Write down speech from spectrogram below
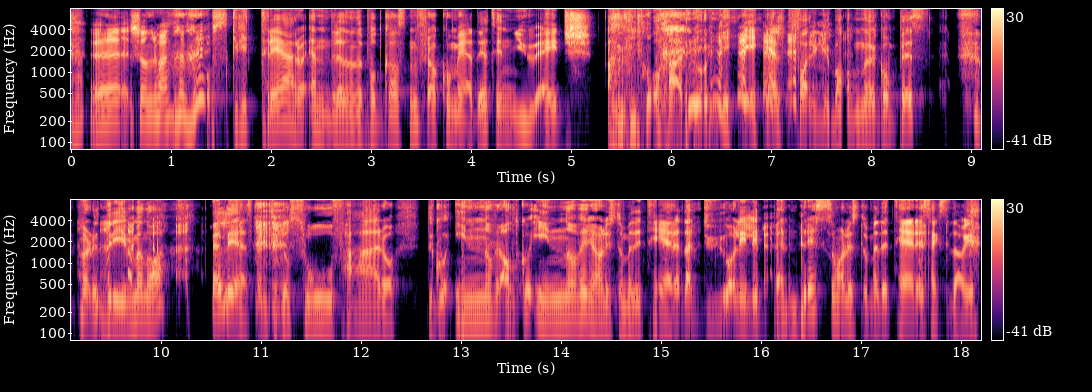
Ja. Uh, skjønner du hva jeg mener? Og skritt tre er å endre denne podkasten fra komedie til new age. Nå er du jo helt fargebadende, kompis! Hva er det du driver med nå? Jeg leste en filosof her, og det går innover, alt går innover. Jeg har lyst til å meditere. Det er du og Lilly Bendriss som har lyst til å meditere i 60 dager.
